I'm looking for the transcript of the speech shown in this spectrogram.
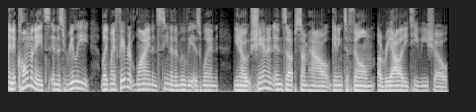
and it culminates in this really like my favorite line and scene of the movie is when you know Shannon ends up somehow getting to film a reality TV show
